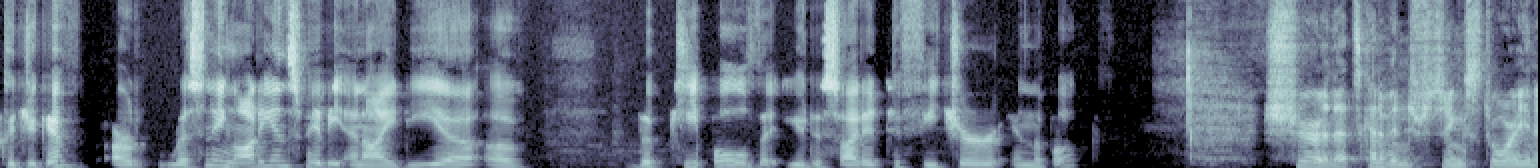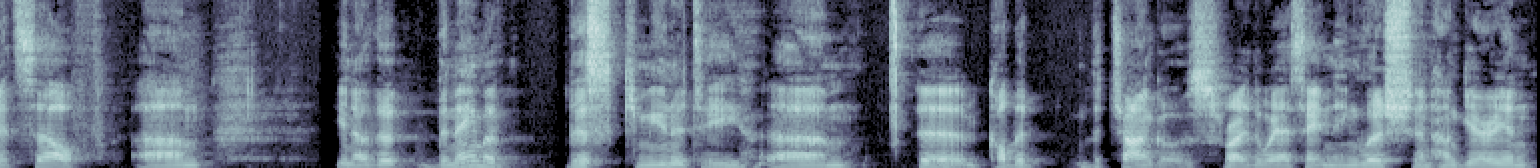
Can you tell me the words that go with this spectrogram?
could you give our listening audience maybe an idea of the people that you decided to feature in the book? Sure, that's kind of an interesting story in itself. Um, you know, the the name of this community um, uh, called the the Changos, right? The way I say it in English and Hungarian,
